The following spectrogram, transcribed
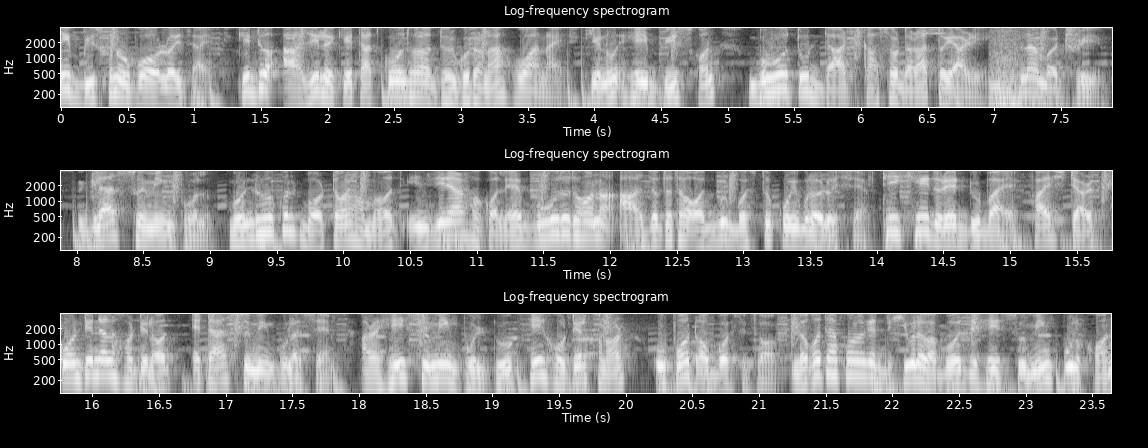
এই ব্ৰিজখনৰ ওপৰলৈ যায়। কিন্তু আজিলৈকে তাত কোনো ধৰণৰ দুৰ্ঘটনা হোৱা নাই। কিয়নো সেই ব্ৰিজখন বহুতো ডাঠ কাছৰ দ্বাৰা তৈয়াৰী। Number three glass swimming pool. বন্ধুসকল বৰ্তমান সময়ত ইঞ্জিনিয়াৰসকলে বহুতো ধৰণৰ আজব তথা অদ্ভুত বস্তু কৰিবলৈ লৈছে। ঠিক সেইদৰে ডুবাই ফাইভ ষ্টাৰ কণ্টিনেণ্টেল হোটেলত এটা চুইমিং পুল আছে আৰু সেই চুইমিং পুলটো সেই হোটেলখনৰ ওপৰত অৱস্থিত। লগতে আপোনালোকে দেখিবলৈ পাব যে সেই চুইমিং পুলখন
